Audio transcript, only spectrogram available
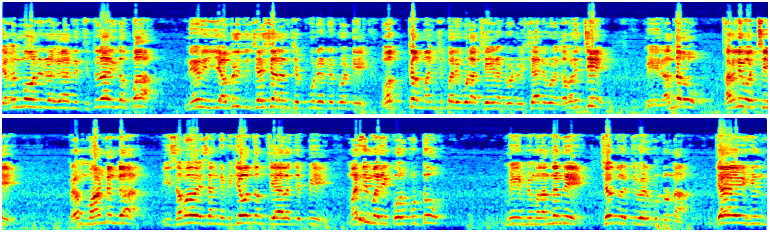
జగన్మోహన్ రెడ్డి గారిని తిట్టడానికి తప్ప నేను ఈ అభివృద్ధి చేశానని చెప్పుకునేటటువంటి ఒక్క మంచి పని కూడా చేయనటువంటి విషయాన్ని కూడా గమనించి మీరందరూ తరలి వచ్చి బ్రహ్మాండంగా ఈ సమావేశాన్ని విజయవంతం చేయాలని చెప్పి మరీ మరీ కోరుకుంటూ మీ మిమ్మల్ని అందరినీ చేతులెత్తి వేడుకుంటున్నా. జై హింద్.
